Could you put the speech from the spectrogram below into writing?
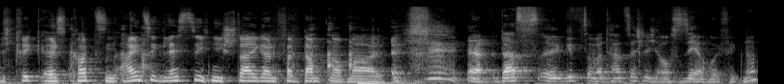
Ich krieg es kotzen. Einzig lässt sich nicht steigern, verdammt nochmal. Ja, das äh, gibt es aber tatsächlich auch sehr häufig, ne?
